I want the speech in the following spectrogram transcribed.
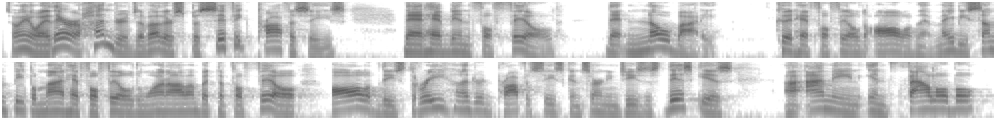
So, anyway, there are hundreds of other specific prophecies that have been fulfilled that nobody could have fulfilled all of them. Maybe some people might have fulfilled one of them, but to fulfill all of these 300 prophecies concerning Jesus, this is, uh, I mean, infallible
